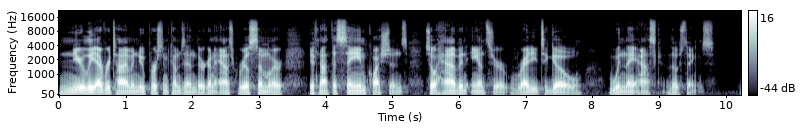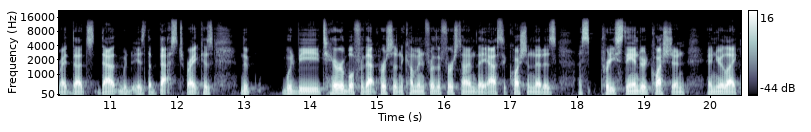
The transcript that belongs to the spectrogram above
nearly every time a new person comes in, they're going to ask real similar, if not the same questions. So have an answer ready to go when they ask those things, right? That's that would, is the best, right? Because the would be terrible for that person to come in for the first time. They ask a question that is a pretty standard question, and you're like,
